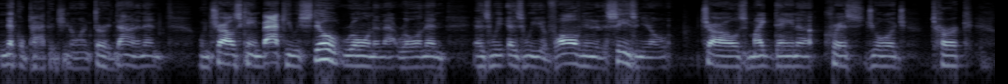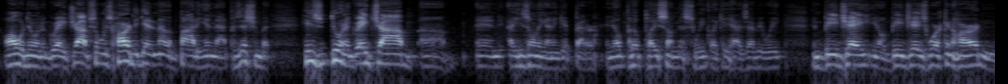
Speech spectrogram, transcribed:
nickel package, you know, on third down. And then when Charles came back, he was still rolling in that role. And then as we as we evolved into the season, you know, Charles, Mike Danna, Chris, George, Turk, all were doing a great job. So it was hard to get another body in that position, but he's doing a great job. Um, and he's only going to get better. And he'll, he'll play some this week like he has every week. And BJ, you know, BJ's working hard and,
